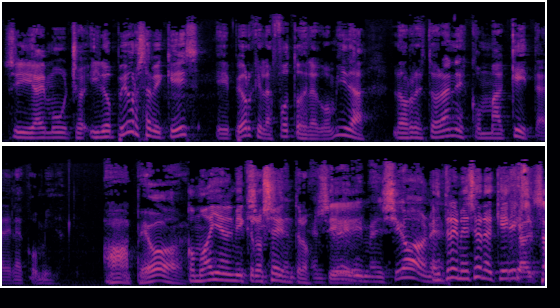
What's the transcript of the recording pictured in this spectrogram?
Sí, hay mucho. Y lo peor, ¿sabe qué es? Eh, peor que las fotos de la comida, los restaurantes con maqueta de la comida. Ah, peor. Como hay en el microcentro. En, en Sí. tres dimensiones. En tres dimensiones que es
